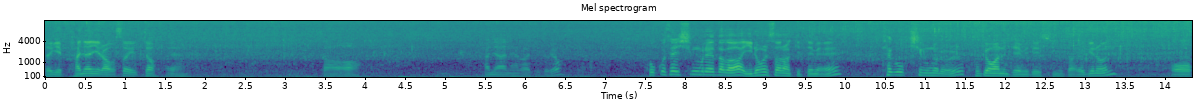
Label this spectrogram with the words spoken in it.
저기 반얀이라고 써 있죠? 예. 자, 반얀 해가지고요. 곳곳에 식물에다가 이름을 써놨기 때문에 태국 식물을 구경하는 재미도 있습니다. 여기는 어,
